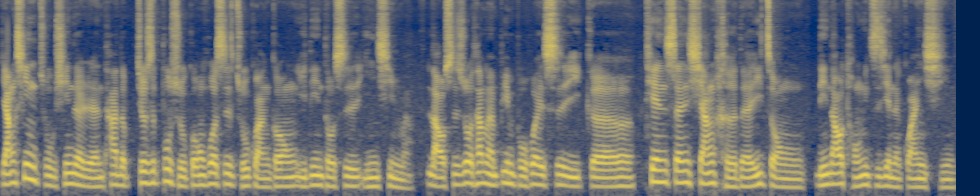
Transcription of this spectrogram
阳性主星的人，他的就是部署宫或是主管宫，一定都是阴性嘛。老实说，他们并不会是一个天生相合的一种领导统一之间的关系。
